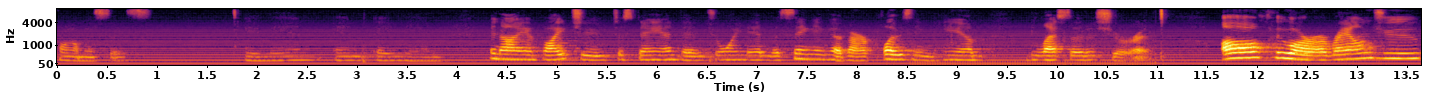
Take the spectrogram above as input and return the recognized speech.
promises. Amen and amen. And I invite you to stand and join in the singing of our closing hymn, Blessed Assurance. All who are around you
